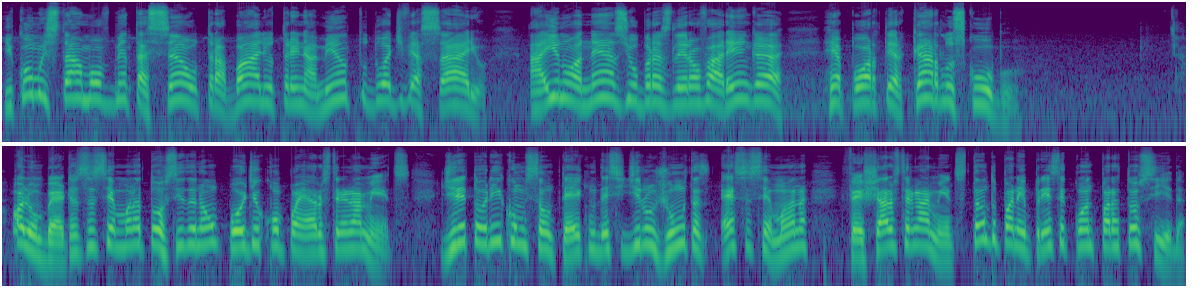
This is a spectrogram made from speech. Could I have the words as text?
E como está a movimentação, o trabalho, o treinamento do adversário? Aí no Anésio Brasileiro Alvarenga, repórter Carlos Cubo. Olha, Humberto, essa semana a torcida não pôde acompanhar os treinamentos. Diretoria e comissão técnica decidiram juntas essa semana fechar os treinamentos, tanto para a imprensa quanto para a torcida.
